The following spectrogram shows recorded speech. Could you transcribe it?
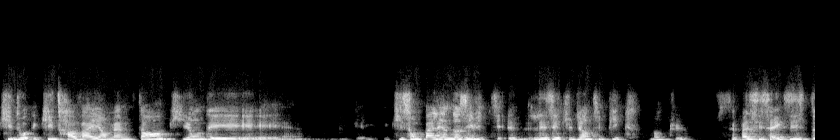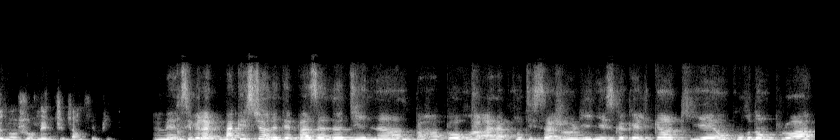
qui, travaillent en même temps, qui ont sont pas les, les étudiants typiques non plus. Je ne sais pas si ça existe de nos jours, l'étudiant typique. Merci. ma question n'était pas anodine hein, par rapport à l'apprentissage en ligne. Est-ce que quelqu'un qui est en cours d'emploi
